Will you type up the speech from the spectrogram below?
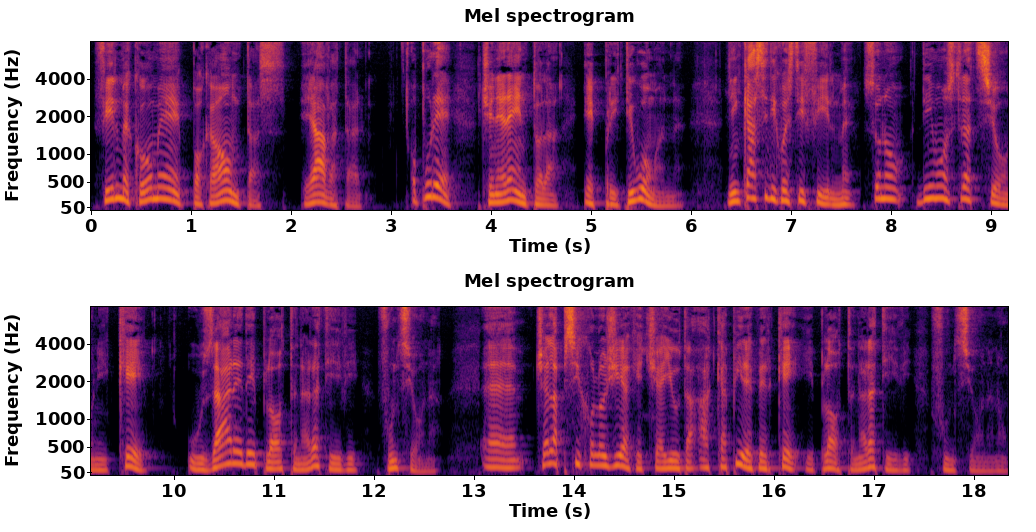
film come Pocahontas e Avatar, oppure Cenerentola e Pretty Woman. Gli incassi di questi film sono dimostrazioni che usare dei plot narrativi funziona. Eh, c'è la psicologia che ci aiuta a capire perché i plot narrativi funzionano.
